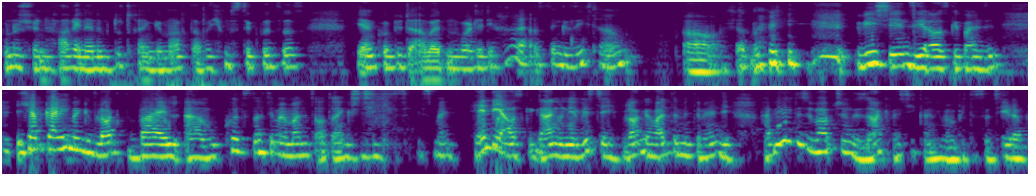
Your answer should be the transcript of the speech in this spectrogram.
wunderschönen Haare in einem Dutt reingemacht, aber ich musste kurz was hier am Computer arbeiten, wollte die Haare aus dem Gesicht haben. Oh, schaut mal, wie, wie schön sie rausgefallen sind. Ich habe gar nicht mehr gevloggt, weil ähm, kurz nachdem mein Mann ins Auto eingestiegen ist, ist mein Handy ausgegangen. Und ihr wisst ja, ich vlogge heute mit dem Handy. Habe ich euch das überhaupt schon gesagt? Weiß ich gar nicht mehr, ob ich das erzählt habe.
